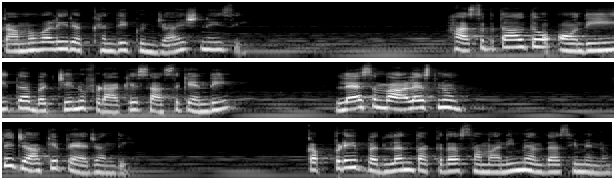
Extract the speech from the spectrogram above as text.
ਕੰਮ ਵਾਲੀ ਰੱਖਣ ਦੀ ਗੁੰਜਾਇਸ਼ ਨਹੀਂ ਸੀ। ਹਸਪਤਾਲ ਤੋਂ ਆਉਂਦੀ ਤਾਂ ਬੱਚੇ ਨੂੰ ਫੜਾ ਕੇ ਸੱਸ ਕਹਿੰਦੀ, ਲੈ ਸੰਭਾਲ ਇਸ ਨੂੰ ਤੇ ਜਾ ਕੇ ਪੈ ਜਾਂਦੀ। ਕੱਪੜੇ ਬਦਲਣ ਤੱਕ ਦਾ ਸਮਾਂ ਨਹੀਂ ਮਿਲਦਾ ਸੀ ਮੈਨੂੰ।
